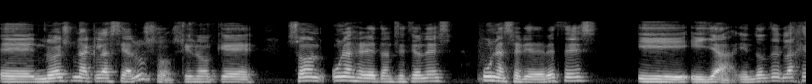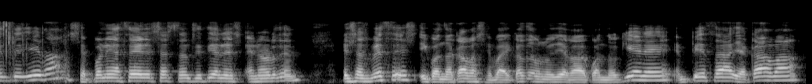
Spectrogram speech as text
eh, no es una clase al uso, sino que son una serie de transiciones, una serie de veces y, ya. Y entonces la gente llega, se pone a hacer esas transiciones en orden, esas veces, y cuando acaba se va. Y cada uno llega cuando quiere, empieza y acaba,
